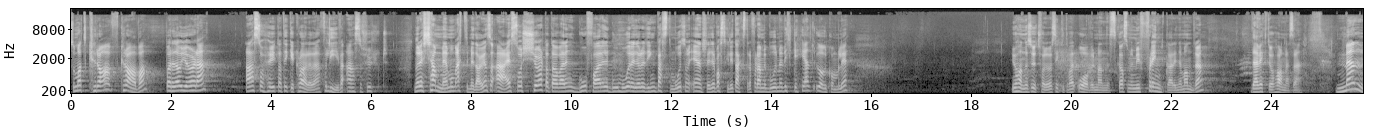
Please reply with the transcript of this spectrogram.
som at krav, krava, bare det å gjøre det, er så høyt at jeg ikke klarer det, for livet er så fullt. Når jeg kommer hjem om ettermiddagen, så er jeg så kjørt at det å være en god far eller god mor eller å ringe bestemor som er enslig eller vaske litt ekstra for dem jeg bor med, virker helt uoverkommelig. Johannes utfordrer oss ikke til å være overmennesker som er mye flinkere enn de andre. Det er viktig å ha med seg. Men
